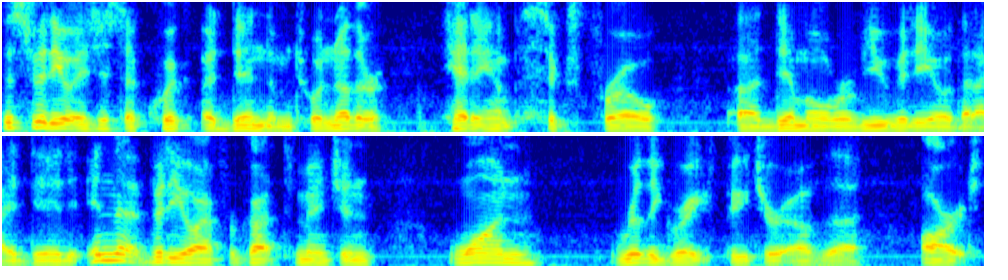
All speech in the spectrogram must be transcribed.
This video is just a quick addendum to another Headamp 6 Pro uh, demo review video that I did. In that video, I forgot to mention one really great feature of the ART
